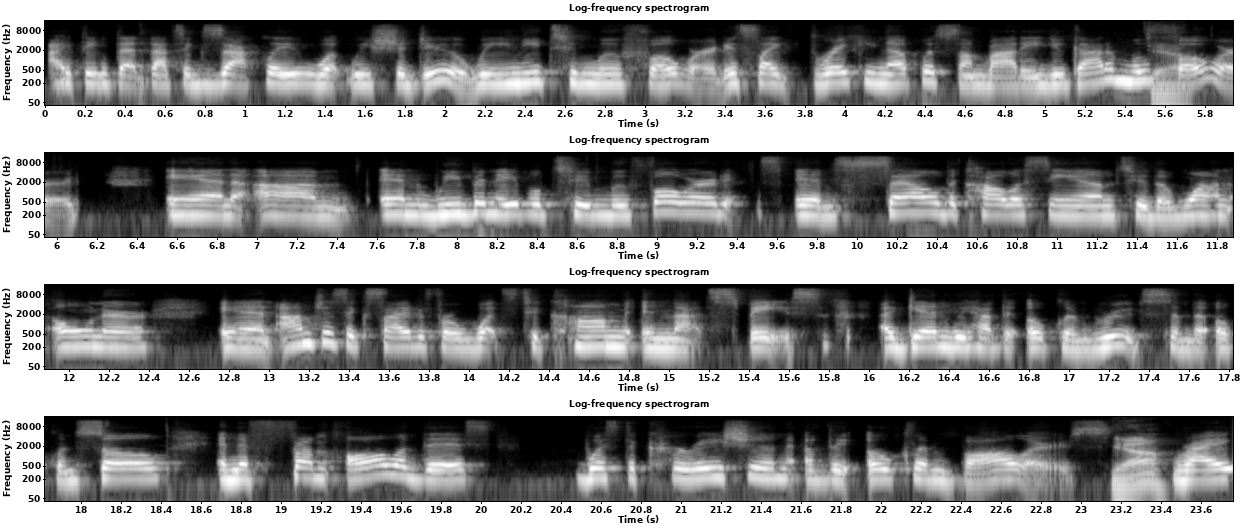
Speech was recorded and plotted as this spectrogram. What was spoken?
I think that that's exactly what we should do. We need to move forward. It's like breaking up with somebody. You got to move yeah. forward. And um, and we've been able to move forward and sell the Coliseum to the one owner. And I'm just excited for what's to come in that space. Again, we have the Oakland roots and the Oakland soul. And if from all of this, was the creation of the Oakland Ballers. Yeah. Right.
